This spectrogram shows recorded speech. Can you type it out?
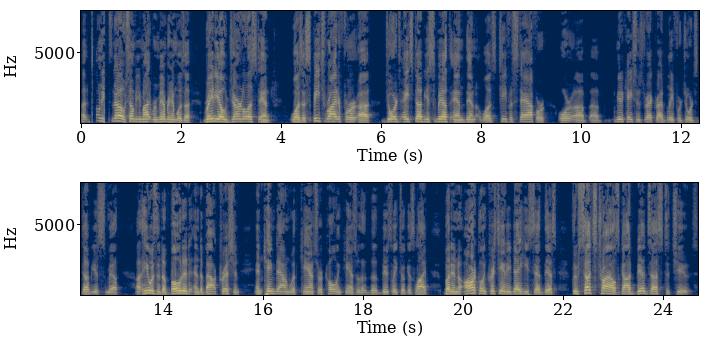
Uh, Tony Snow, some of you might remember him, was a radio journalist and was a speechwriter for uh, George H.W. Smith and then was chief of staff or, or uh, uh communications director, I believe, for George W. Smith. Uh, he was a devoted and devout Christian and came down with cancer, colon cancer, that, that eventually took his life. But in an article in Christianity Today, he said this, through such trials, God bids us to choose.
